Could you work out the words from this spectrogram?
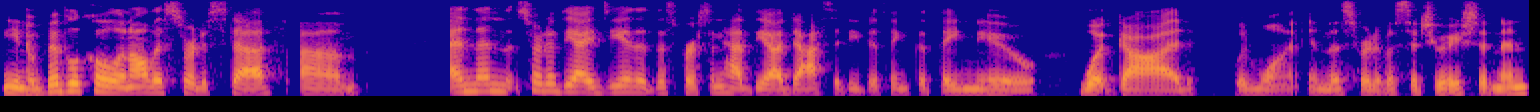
you know, biblical and all this sort of stuff. Um, and then sort of the idea that this person had the audacity to think that they knew what God would want in this sort of a situation. And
